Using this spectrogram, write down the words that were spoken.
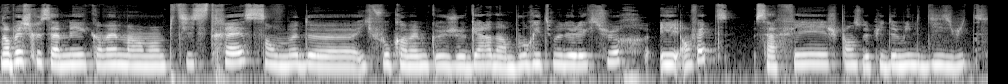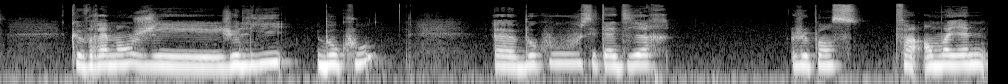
N'empêche que ça met quand même un, petit stress en mode euh, il faut quand même que je garde un bon rythme de lecture. Et en fait, ça fait, je pense, depuis 2018 que vraiment j'ai, je lis beaucoup. Euh, beaucoup, c'est-à-dire, je pense, enfin, en moyenne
